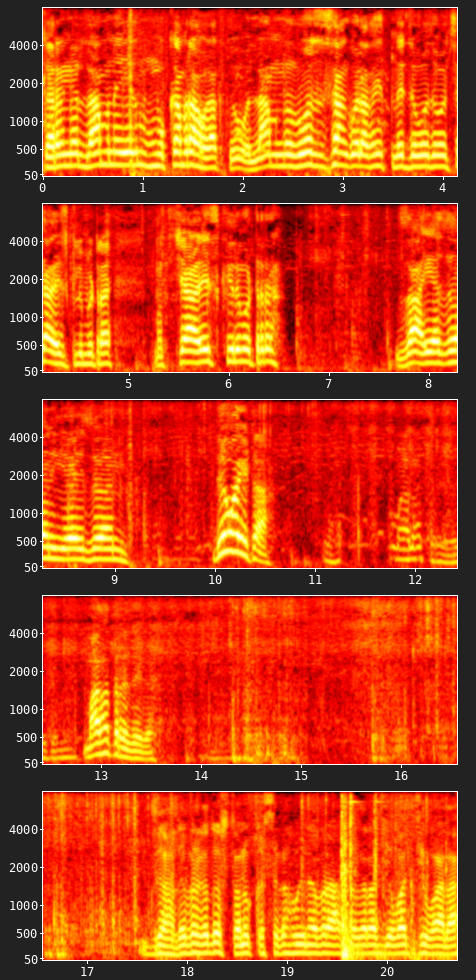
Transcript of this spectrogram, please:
कारण लांब नाही मुक्काम राहावं लागतो लांब रोज सांगोला आता इथनं जवळजवळ चाळीस किलोमीटर आहे. मग चाळीस किलोमीटर आणि यायचं देवा इटा. मला तर आहे का? झालं बरं का दोस्तानो कसं का होईना बरं आता जरा जेव्हा जीव आला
